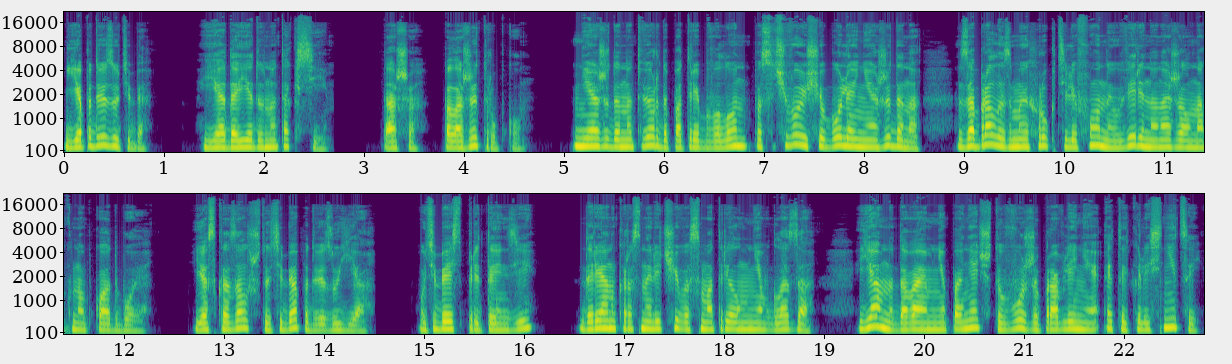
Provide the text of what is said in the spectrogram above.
«Я подвезу тебя. Я доеду на такси. Таша, положи трубку». Неожиданно твердо потребовал он, после чего еще более неожиданно забрал из моих рук телефон и уверенно нажал на кнопку отбоя. «Я сказал, что тебя подвезу я. У тебя есть претензии?» Дариан красноречиво смотрел мне в глаза, явно давая мне понять, что вожжи правления этой колесницей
